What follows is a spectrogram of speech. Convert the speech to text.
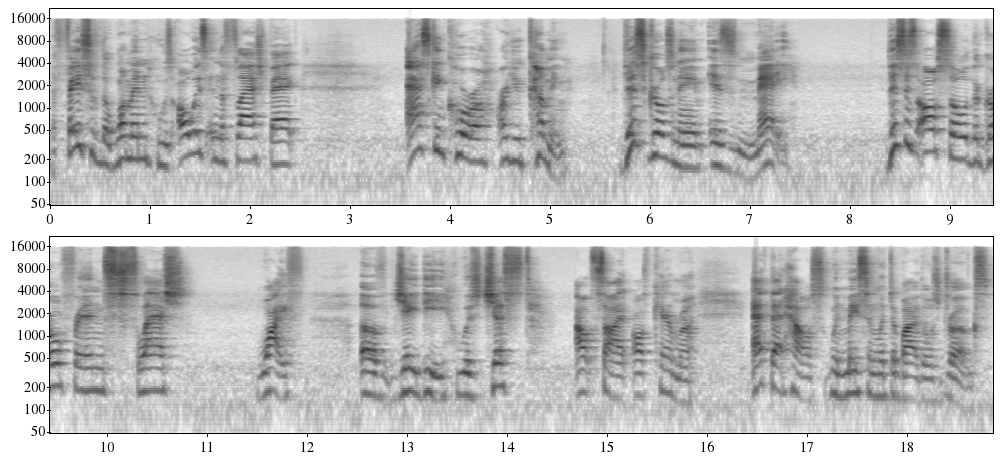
The face of the woman who's always in the flashback asking Cora, are you coming? This girl's name is Maddie. This is also the girlfriend slash wife of JD who was just outside off camera at that house when Mason went to buy those drugs.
